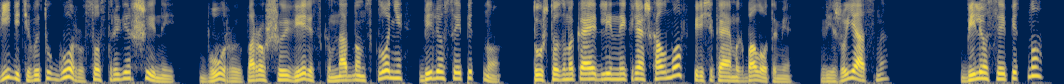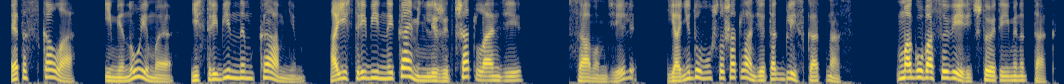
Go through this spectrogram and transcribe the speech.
видите вы ту гору с острой вершиной, бурую, поросшую вереском на одном склоне белесое пятно? Ту, что замыкает длинный кряж холмов, пересекаемых болотами? Вижу ясно. Белесое пятно — это скала, именуемая Ястребинным камнем, а Ястребинный камень лежит в Шотландии. В самом деле, я не думал, что Шотландия так близко от нас. Могу вас уверить, что это именно так.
